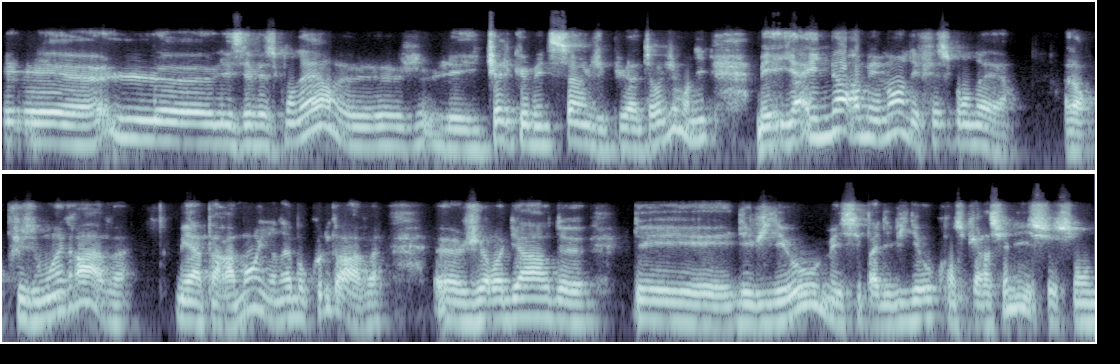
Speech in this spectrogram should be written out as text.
le, les effets secondaires, les quelques médecins que j'ai pu interroger m'ont dit mais il y a énormément d'effets secondaires. Alors plus ou moins graves mais apparemment, il y en a beaucoup de graves. Euh, je regarde des, vidéos, mais c'est pas des vidéos conspirationnistes, ce sont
